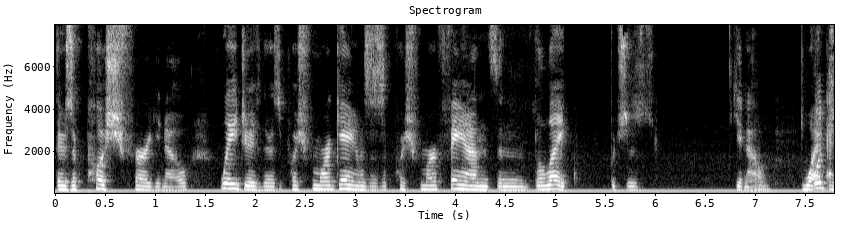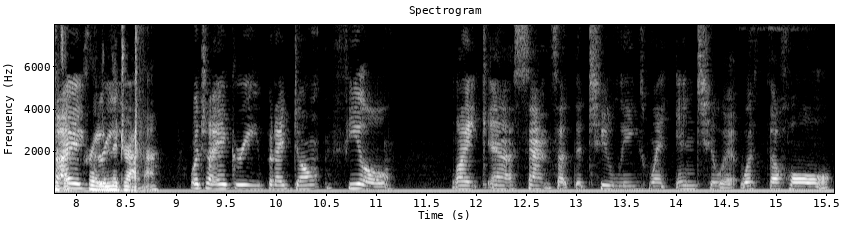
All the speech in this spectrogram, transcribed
there's a push for you know wages. There's a push for more games. There's a push for more fans and the like, which is you know what Which ends I up creating the agree. drama. which I agree, but I don't feel like in a sense that the two leagues went into it with the whole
